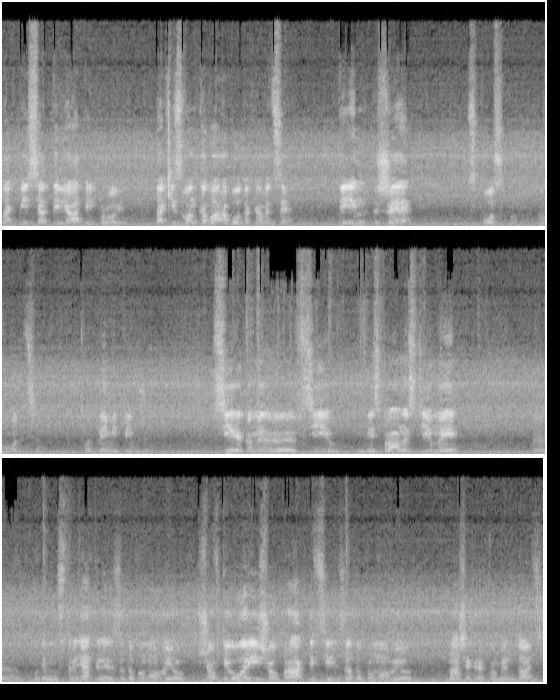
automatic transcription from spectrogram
так 59-й провід, так і звонкова робота КВЦ. Тим же способом виводиться. Одним і тим же. Всі, рекомен... е, всі несправності ми е, будемо устраняти за допомогою, що в теорії, що в практиці, за допомогою наших рекомендацій.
